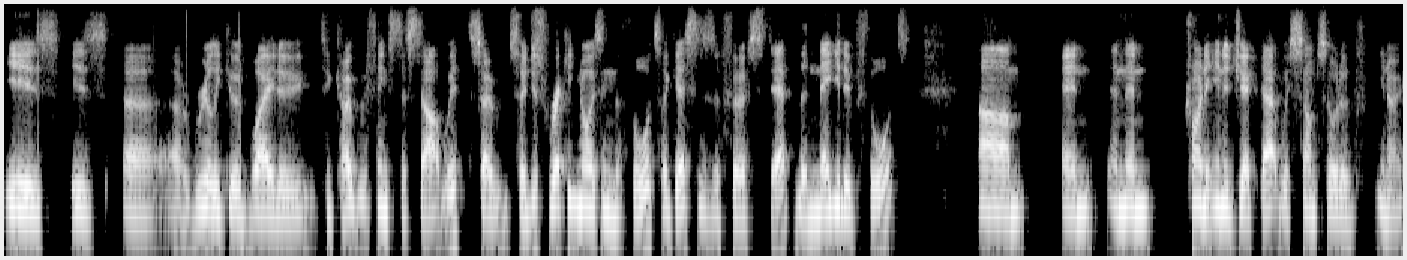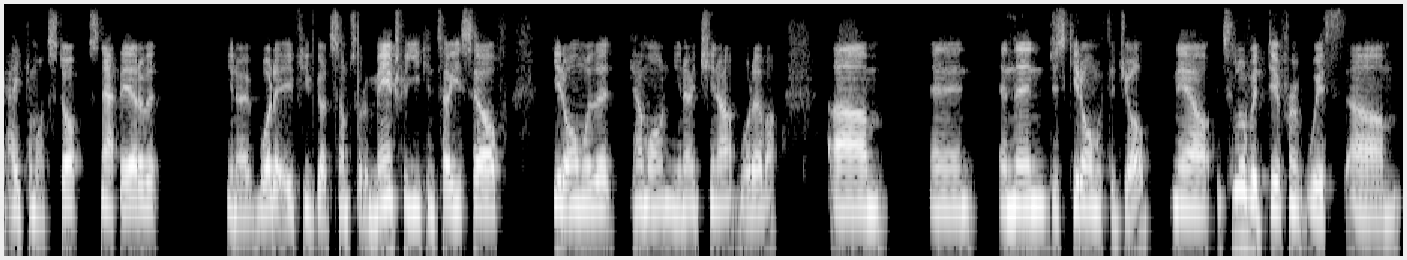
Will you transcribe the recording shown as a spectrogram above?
is is a, a, really good way to to cope with things to start with. So so just recognizing the thoughts, I guess, is the first step. The negative thoughts, um, and and then trying to interject that with some sort of you know, hey, come on, stop, snap out of it. You know, what if you've got some sort of mantra you can tell yourself, get on with it, come on, you know, chin up, whatever, um, and and then just get on with the job. Now it's a little bit different with um,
